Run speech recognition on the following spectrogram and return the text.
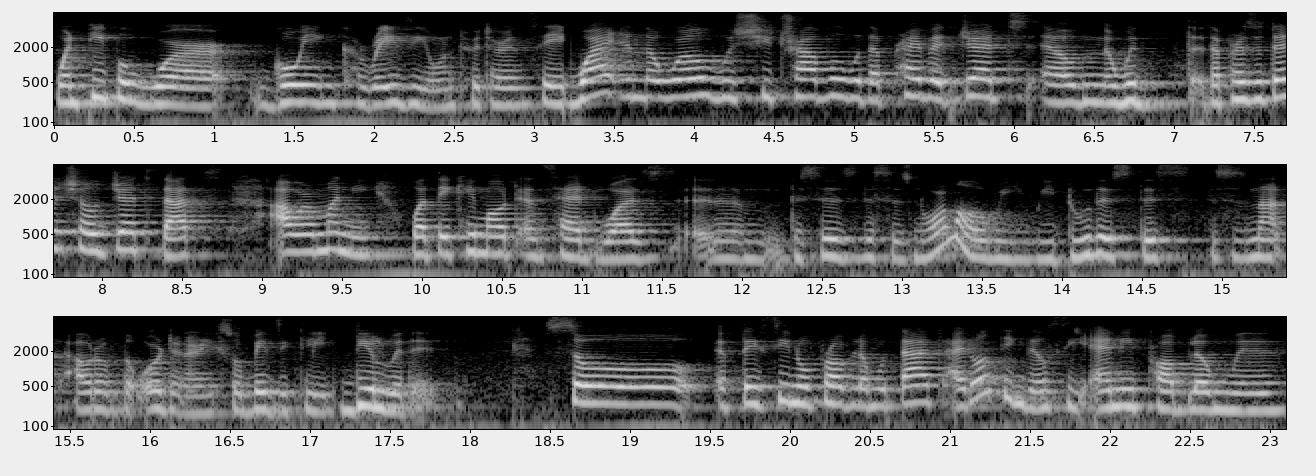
when people were going crazy on Twitter and saying why in the world would she travel with a private jet um, with the presidential jet? That's our money. What they came out and said was um, this is this is normal. We we do this this this is not out of the ordinary. So basically deal with it so if they see no problem with that i don't think they'll see any problem with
